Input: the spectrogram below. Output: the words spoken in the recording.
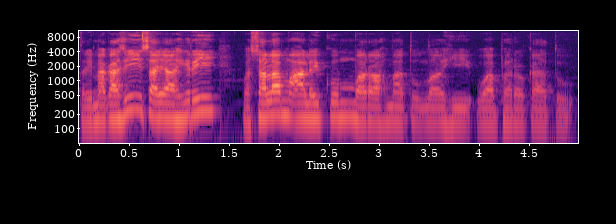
Terima kasih saya akhiri. Wassalamualaikum warahmatullahi wabarakatuh.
